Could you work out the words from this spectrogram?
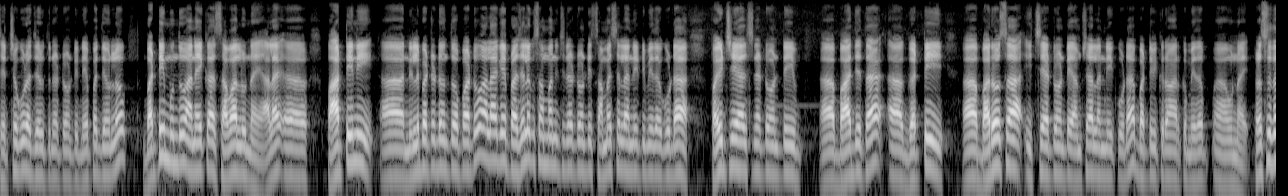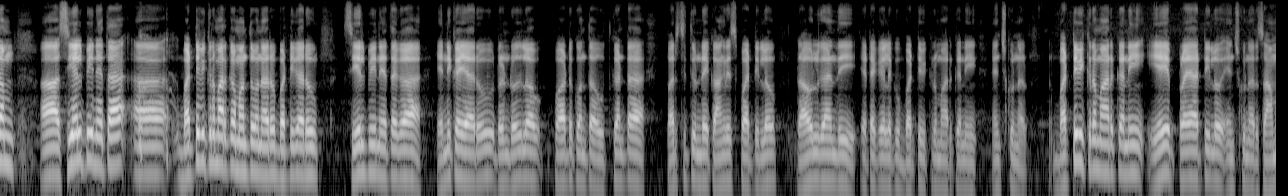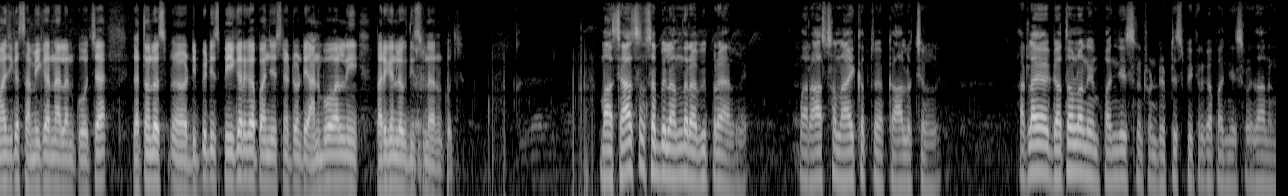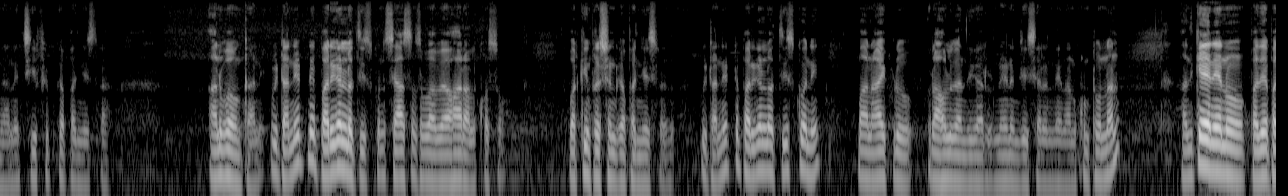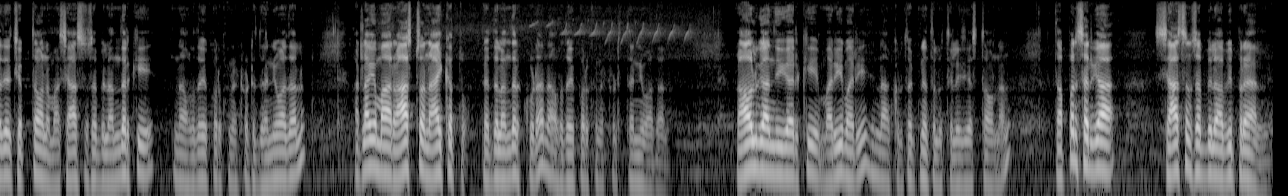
చర్చ కూడా జరుగుతున్నటువంటి నేపథ్యంలో బట్టి ముందు అనేక సవాళ్ళు ఉన్నాయి అలా పార్టీని నిలబెట్టడంతో పాటు అలాగే ప్రజలకు సంబంధించినటువంటి సమస్యలన్నిటి మీద కూడా ఫైట్ చేయాల్సినటువంటి బాధ్యత గట్టి భరోసా ఇచ్చేటువంటి అంశాలన్నీ కూడా బట్టి విక్రమార్క మీద ఉన్నాయి. ప్రస్తుతం సిఎల్పి నేత బట్టి విక్రమార్క మనతో ఉన్నారు. బట్టి గారు సిఎల్పి నేతగా ఎన్నికయ్యారు. రెండు రోజుల పాటు కొంత ఉత్కంఠ పరిస్థితి ఉండే కాంగ్రెస్ పార్టీలో రాహుల్ గాంధీ ఎటకేలకు బట్టి విక్రమార్కని ఎంచుకున్నారు. బట్టి విక్రమార్కని ఏ ప్రయారిటీలో ఎంచుకున్నారు? సామాజిక సమీకరణాలు అనుకోవచ్చా గతంలో డిప్యూటీ స్పీకర్గా పనిచేసినటువంటి అనుభవాల్ని పరిగణలోకి తీసుకున్నారు అనుకోవచ్చు మా శాసనసభ్యులందరి అభిప్రాయాల్ని మా రాష్ట్ర నాయకత్వం యొక్క ఆలోచనల్ని అట్లాగే గతంలో నేను పనిచేసినటువంటి డిప్యూటీ స్పీకర్గా పనిచేసిన విధానం కానీ చీఫ్ విప్గా పనిచేసిన అనుభవం కానీ వీటన్నిటిని పరిగణలో తీసుకుని శాసనసభ వ్యవహారాల కోసం వర్కింగ్ ప్రెసిడెంట్గా పనిచేసినాను వీటన్నిటిని పరిగణలో తీసుకొని మా నాయకుడు రాహుల్ గాంధీ గారు నిర్ణయం చేశారని నేను అనుకుంటున్నాను అందుకే నేను పదే పదే చెప్తా ఉన్నా మా శాసనసభ్యులందరికీ నా హృదయపూర్వకమైనటువంటి ధన్యవాదాలు. అట్లాగే మా రాష్ట్ర నాయకత్వం పెద్దలందరికీ కూడా నా హృదయపూర్వకమైనటువంటి ధన్యవాదాలు. రాహుల్ గాంధీ గారికి మరీ మరీ నా కృతజ్ఞతలు తెలియజేస్తూ ఉన్నాను. తప్పనిసరిగా శాసనసభ్యుల అభిప్రాయాలని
